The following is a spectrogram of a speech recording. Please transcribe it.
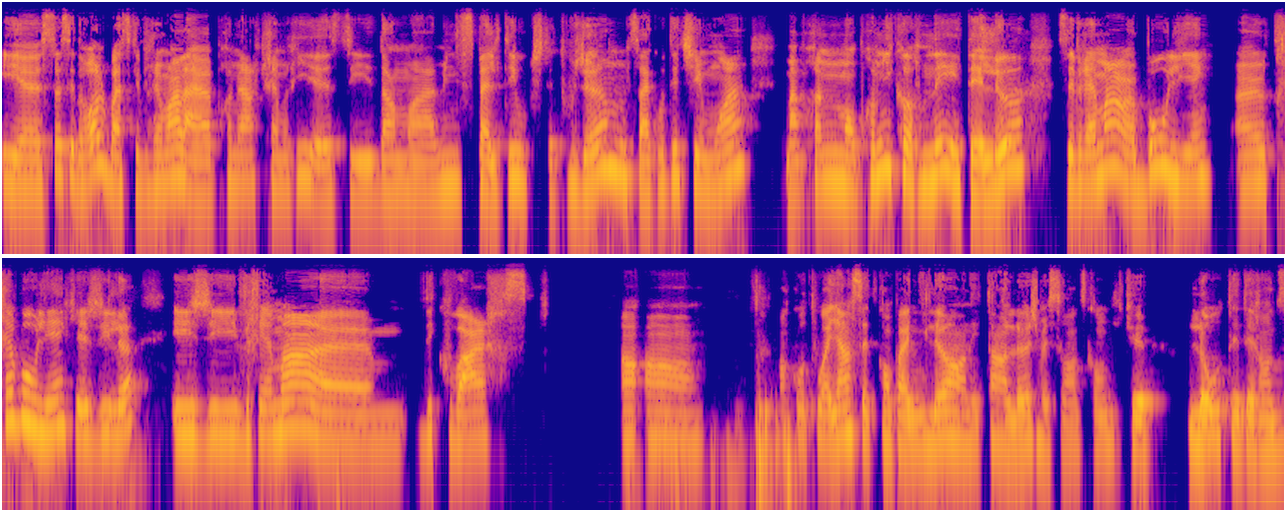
Et euh, ça, c'est drôle parce que vraiment, la première crèmerie, euh, c'est dans ma municipalité où j'étais tout jeune. C'est à côté de chez moi. Ma mon premier cornet était là. C'est vraiment un beau lien, un très beau lien que j'ai là. Et j'ai vraiment euh, découvert en, en, côtoyant cette compagnie-là, en étant là, je me suis rendu compte que l'autre était rendu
